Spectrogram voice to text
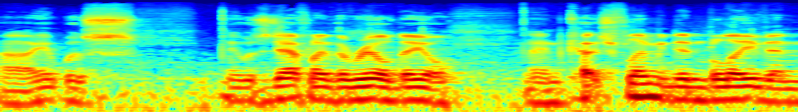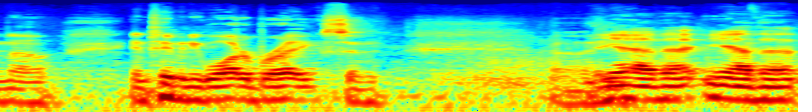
uh, it was it was definitely the real deal. And Coach Fleming didn't believe in uh, in too many water breaks, and uh, yeah, that yeah the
